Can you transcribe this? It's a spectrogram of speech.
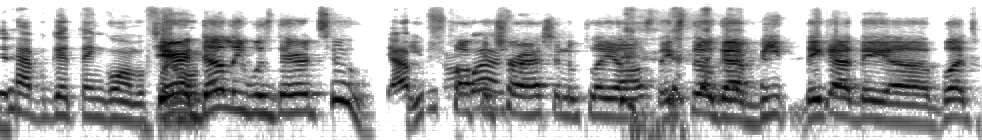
did have a good thing going before. Jared Dudley was there too. Yep, he was sure talking was. trash in the playoffs. They still got beat. They got their uh, butts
